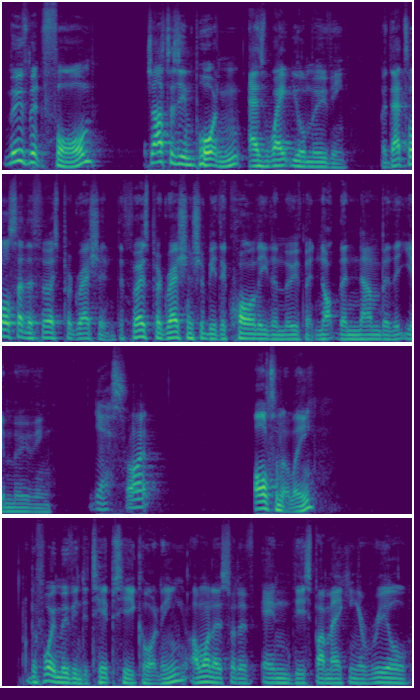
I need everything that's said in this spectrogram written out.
movement form just as important as weight you're moving. But that's also the first progression. The first progression should be the quality of the movement, not the number that you're moving. Yes. Right? Ultimately, before we move into tips here, Courtney, I want to sort of end this by making a real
